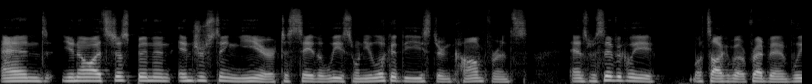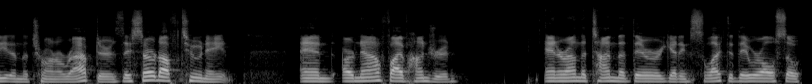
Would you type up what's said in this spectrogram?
And, you know, it's just been an interesting year, to say the least. When you look at the Eastern Conference, and specifically, let's talk about Fred VanVleet and the Toronto Raptors, they started off 2 and 8 and are now 500. And around the time that they were getting selected, they were also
